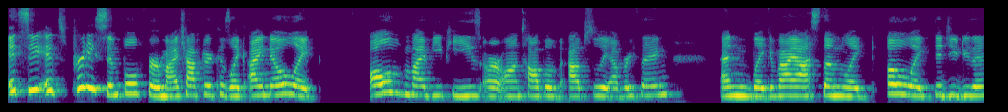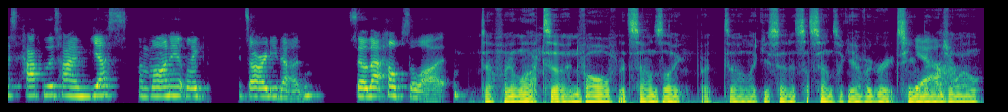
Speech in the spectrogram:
it's it's pretty simple for my chapter because like I know like all of my VPs are on top of absolutely everything. And like if I ask them like, oh, like did you do this half of the time? Yes, I'm on it. Like it's already done. So that helps a lot. Definitely a lot uh, involved, it sounds like. But uh, like you said, it sounds like you have a great team yeah. there as well.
